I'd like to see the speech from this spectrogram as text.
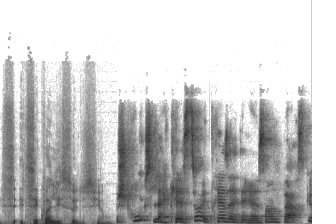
c'est quoi les solutions? Je trouve que la question est très intéressante parce que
